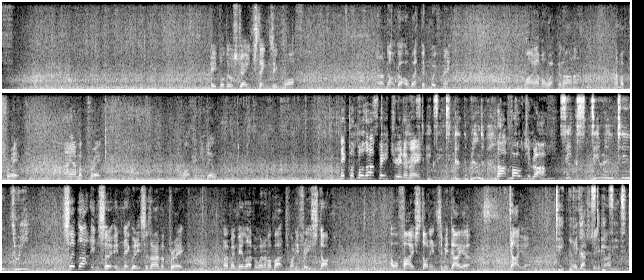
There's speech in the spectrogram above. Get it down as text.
People do strange things in Waff. And I've not got a weapon with me. Well, I am a weapon, aren't I? I'm a prick. I am a prick. What can you do? Nicola, put that picture in of me. exit at the roundabout. That photograph. A6023. Slip that insert in, Nick, where it says I'm a prick. I made me leather when I'm about 23 stone. I was 5 stone into my diet. Diet. Take the first gastric band. exit.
